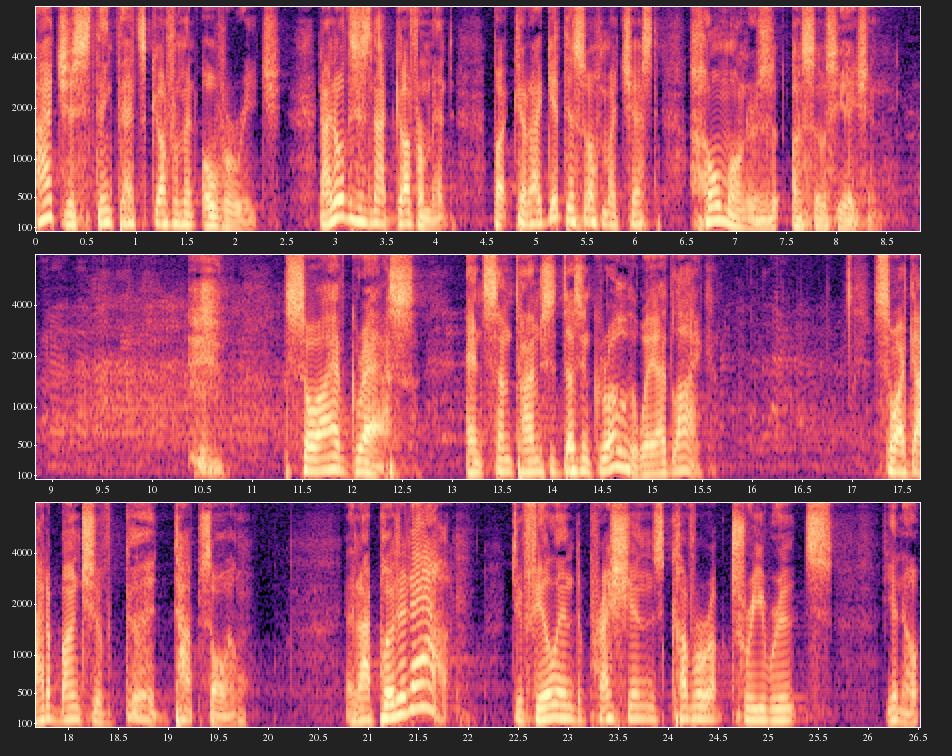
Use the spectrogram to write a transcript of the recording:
I just think that's government overreach. Now, I know this is not government, but could I get this off my chest? Homeowners Association. so I have grass, and sometimes it doesn't grow the way I'd like. So I got a bunch of good topsoil and I put it out to fill in depressions, cover up tree roots, you know,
